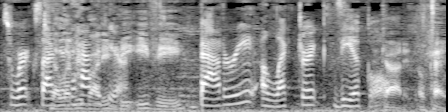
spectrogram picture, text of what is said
so we're excited to have it here. BEV. Battery electric vehicle. Got it, okay.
